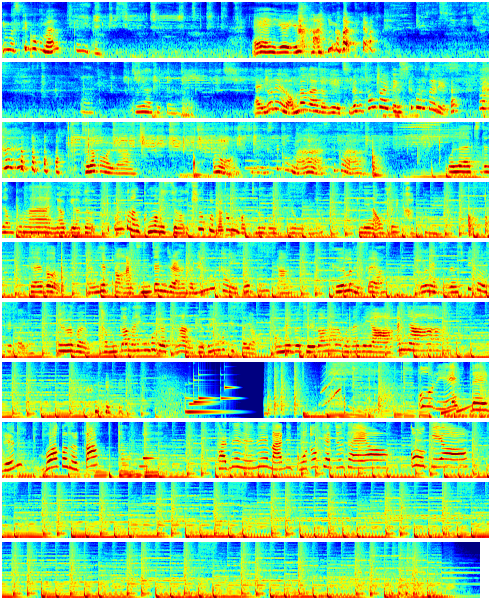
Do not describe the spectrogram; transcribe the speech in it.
이거 뭐 스피커구만. 그니까. 에이 이거 이거 아닌 것 같아요. 들려야 되잖아. 야 이거는 엄마가 저기 집에서 청소할 때 이거 스피커로 써야 되겠다. 저작권 걸리잖아. 어머, 진짜 이거 스피커구만. 스피커야. 원래 진짜 정품은 여기 이렇게 동그란 구멍이 있어요. 막 초록불 빨간불 막 들어오거든요. 근데 얘는 없으니까 가끔이에요. 그래도 잠시 동안 진짜인 줄 그런 행복함이 있었으니까 그걸로 됐어요. 이거는 진짜 스피커로 쓸 거예요. 여러분 잠깐의 행복이었지만 그래도 행복했어요. 오늘도 즐거운 하루 보내세요. 안녕. 뭐 하고 놀까?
